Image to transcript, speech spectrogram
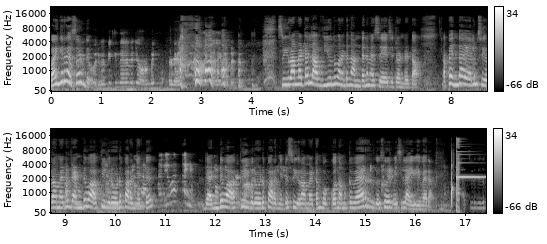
ഭയങ്കര രസമുണ്ട്. ശ്രീറാമേട്ടൻ ലവ് യു എന്ന് പറഞ്ഞിട്ട് നന്ദന മെസ്സേജ് അയച്ചിട്ടുണ്ട് കേട്ടോ അപ്പൊ എന്തായാലും ശ്രീറാമേട്ടൻ രണ്ട് വാക്ക് ഇവരോട് പറഞ്ഞിട്ട് രണ്ട് വാക്ക് ഇവരോട് പറഞ്ഞിട്ട് ശ്രീറാമേട്ടൻ പൊക്കോ. നമുക്ക് വേറൊരു ദിവസം ഒരുമിച്ച് ലൈവിൽ വരാം. ആക്ച്വലി ഇത്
